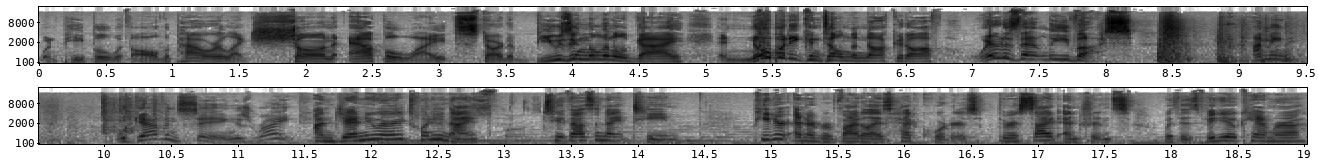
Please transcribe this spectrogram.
when people with all the power, like Sean Applewhite, start abusing the little guy and nobody can tell him to knock it off, where does that leave us? I mean, what Gavin's saying is right. On January 29th, 2019, Peter entered Revitalize headquarters through a side entrance with his video camera,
